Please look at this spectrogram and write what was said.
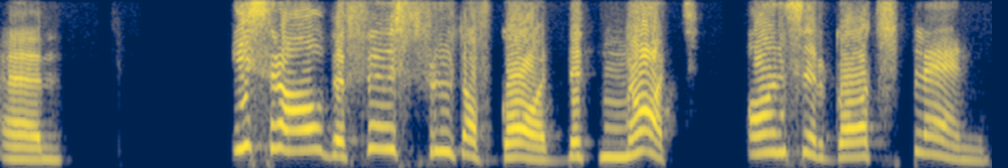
Um, Israel, the first fruit of God, did not answer God's plan,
